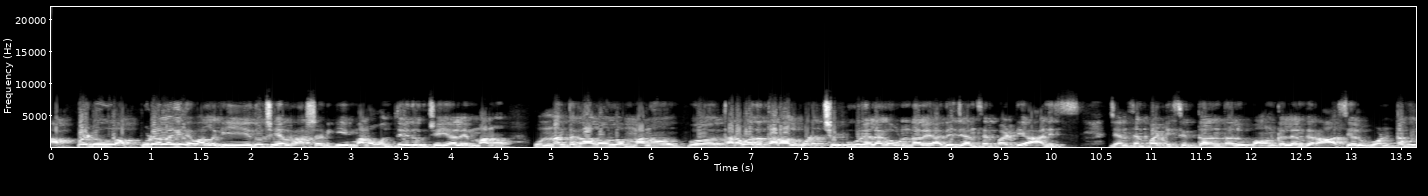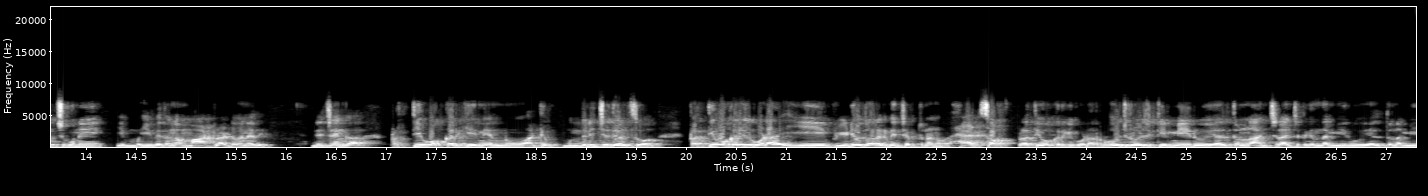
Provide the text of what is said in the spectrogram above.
అప్పుడు అప్పుడు అలాగే వాళ్ళకి ఏదో చేయాలి రాష్ట్రానికి మన వంతు ఏదో చేయాలి మనం ఉన్నంత కాలంలో మనం తర్వాత తరాలు కూడా చెప్పుకునేలాగా ఉండాలి. అదే జనసేన పార్టీ అని జనసేన పార్టీ సిద్ధాంతాలు పవన్ కళ్యాణ్ గారి ఆశయాలు వంట పుచ్చుకుని ఈ విధంగా మాట్లాడడం అనేది నిజంగా ప్రతి ఒక్కరికి నేను అంటే ముందు నుంచి తెలుసు ప్రతి ఒక్కరికి కూడా ఈ వీడియో ద్వారా నేను చెప్తున్నాను హ్యాట్స్ ఆఫ్ ప్రతి ఒక్కరికి కూడా. రోజు రోజుకి మీరు వెళ్తున్న అంచనా అంచెల కింద మీరు వెళ్తున్న మీ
